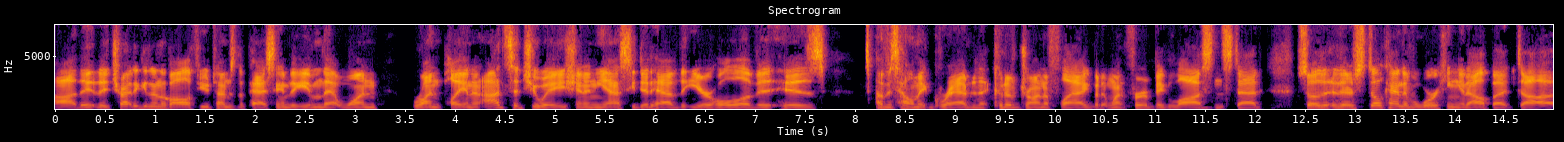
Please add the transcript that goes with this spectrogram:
Uh, they they tried to get in the ball a few times in the passing game. They gave him that one run play in an odd situation, and yes, he did have the ear hole of it, his of his helmet grabbed and that could have drawn a flag, but it went for a big loss instead. So they're still kind of working it out. But uh,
